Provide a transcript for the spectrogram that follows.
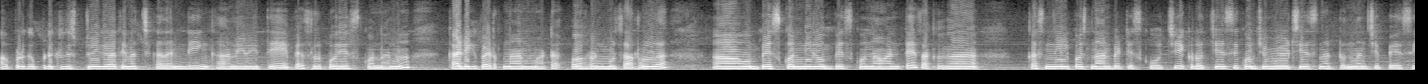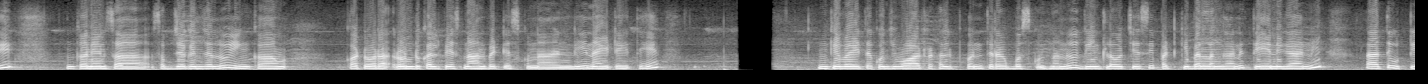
అప్పటికప్పుడు క్రిస్పీగా తినచ్చు కదండి. ఇంకా నేనైతే పెసలు పోసేసుకున్నాను. కడిగి పెడుతున్నాను అనమాట రెండు మూడు సార్లు. వంపేసుకొని నీళ్ళు వంపేసుకున్నామంటే చక్కగా కసి నీళ్ళు పోసి నానబెట్టేసుకోవచ్చు. ఇక్కడ వచ్చేసి కొంచెం వేడి చేసినట్టుందని చెప్పేసి ఇంకా నేను స సబ్జా గింజలు ఇంకా కటోర రెండు కలిపేసి నానబెట్టేసుకున్నానండి నైట్ అయితే. ఇంక ఇవైతే కొంచెం వాటర్ కలుపుకొని తిరగబోసుకుంటున్నాను. దీంట్లో వచ్చేసి పటికి బెల్లం కానీ తేనె కానీ లేకపోతే ఉట్టి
